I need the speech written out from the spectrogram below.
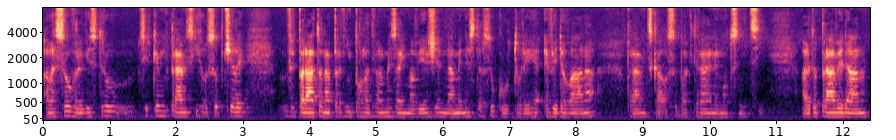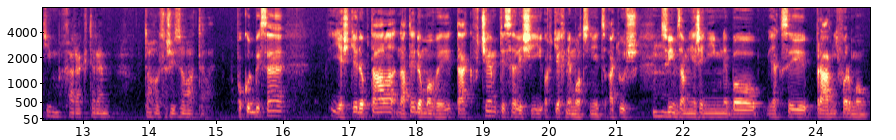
ale jsou v registru církevních právnických osob, čili vypadá to na první pohled velmi zajímavě, že na ministerstvu kultury je evidována právnická osoba, která je nemocnicí. Ale to právě dáno tím charakterem toho zřizovatele. Pokud bych se ještě doptal na ty domovy, tak v čem ty se liší od těch nemocnic, ať už mm-hmm. svým zaměřením nebo jaksi právní formou?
